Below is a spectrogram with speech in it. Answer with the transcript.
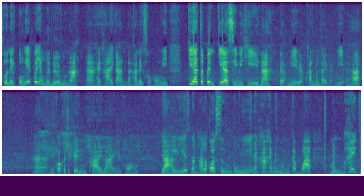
ส่วนในตรงนี้ก็ยังเหมือนเดิมอยู่นะอ่าคล้ายๆกันนะคะ ในส่วนของนี้เกียร์จะเป็นเกียร์ CVT นะ แบบนี้แบบขั้นบันไดแบบนี้นะคะอ่านี่ก็คือจะเป็นภายในของยาริสนะคะ แล้วก็เสริมตรงนี้นะคะ ให้มันเหมือนกับว่ามันให้จ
